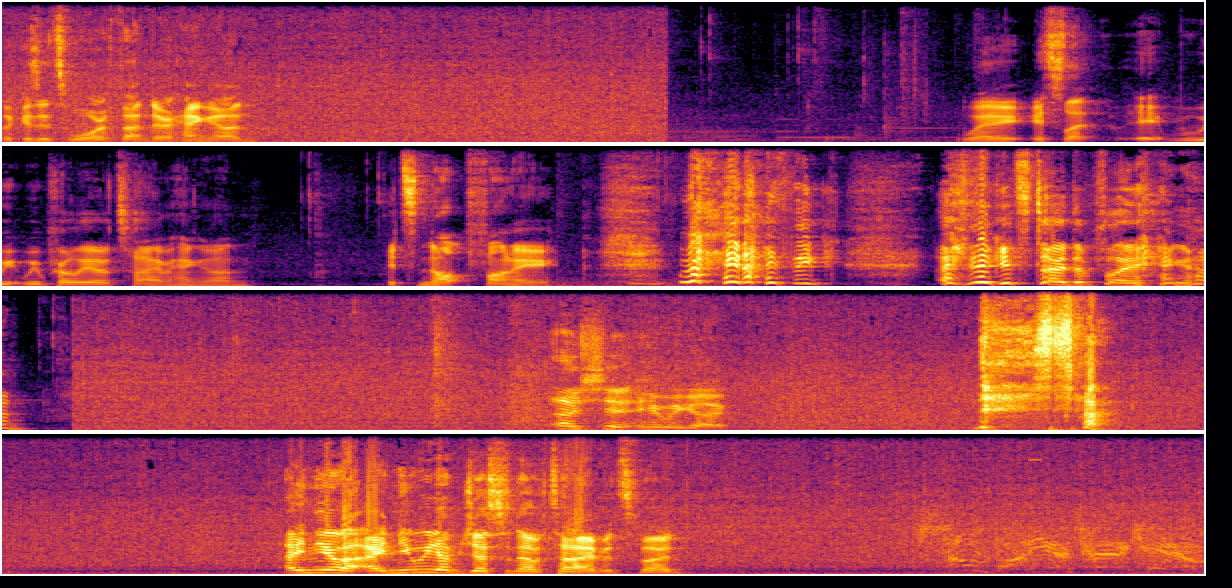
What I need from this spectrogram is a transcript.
Because it's War Thunder, hang on. Wait, it's like, it, we, we probably have time, hang on. It's not funny. Wait, I think, I think it's time to play, hang on. Oh shit, here we go. Sorry. I knew it, I knew we'd have just enough time, it's fun. Somebody attack him!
